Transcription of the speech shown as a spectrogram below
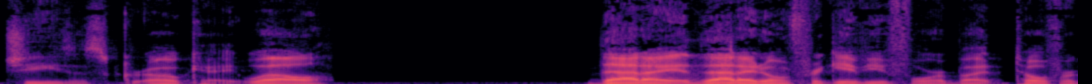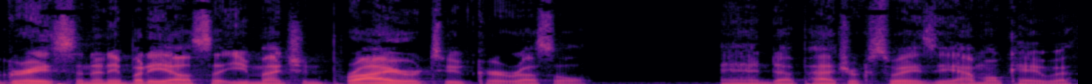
Jesus. Okay. Well, that I that I don't forgive you for, but Topher Grace and anybody else that you mentioned prior to Kurt Russell and uh, Patrick Swayze, I'm okay with.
